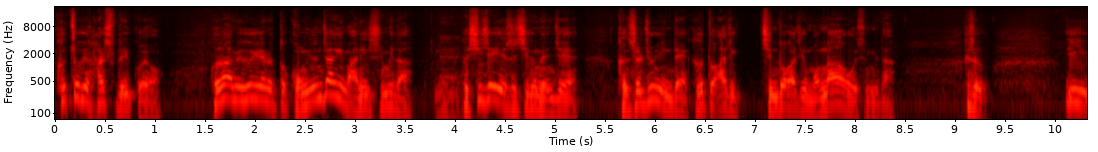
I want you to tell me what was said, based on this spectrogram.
그쪽에 할 수도 있고요. 그 다음에 거기에는 또 공연장이 많이 있습니다. 네. 그 CJ에서 지금 현재 건설 중인데 그것도 아직 진도가 지금 못 나가고 있습니다. 그래서 이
